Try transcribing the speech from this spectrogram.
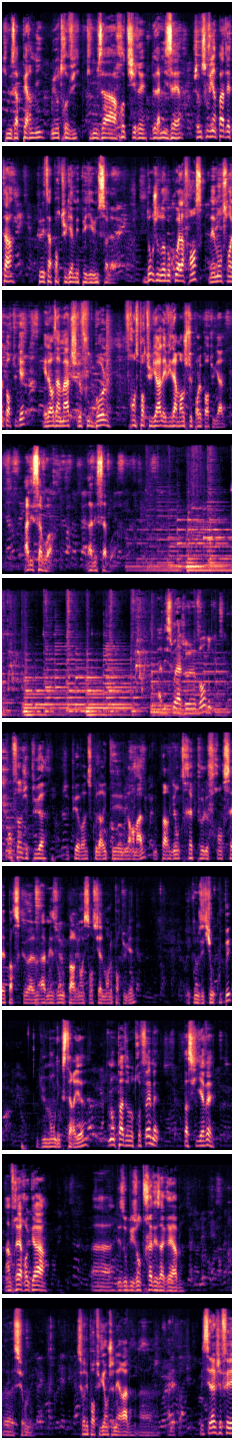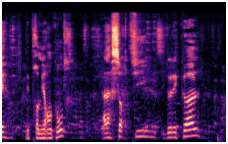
qui nous a permis une autre vie, qui nous a retiré de la misère. Je ne me souviens pas de l'État, que l'État portugais m'ait payé une seule heure. Donc je dois beaucoup à la France, mais mon sang est portugais. Et lors d'un match de football, France-Portugal, évidemment, je suis pour le Portugal. Allez savoir. Allez savoir. À l'issue l'âge de 9 ans, enfin j'ai pu euh, pu avoir une scolarité normale. Nous parlions très peu le français parce qu'à la maison, nous parlions essentiellement le portugais. Et que nous étions coupés du monde extérieur. Non pas de notre fait, mais parce qu'il y avait un vrai regard euh, désobligeant très désagréable euh, sur nous, sur les Portugais en général euh, à l'époque. Mais c'est là que j'ai fait les premières rencontres. À la sortie de l'école,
